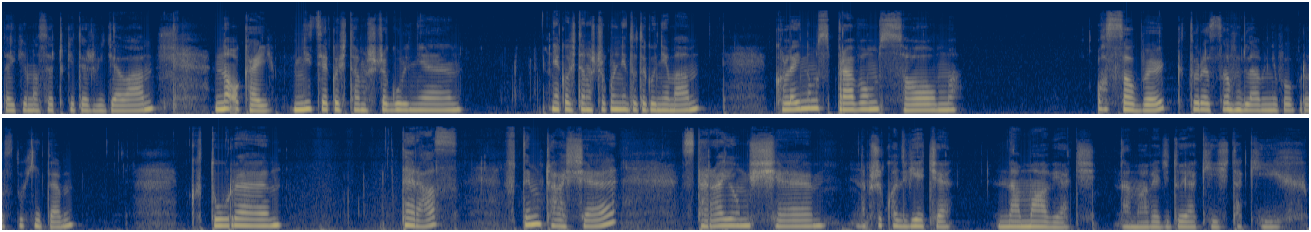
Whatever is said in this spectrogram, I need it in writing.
takie maseczki też widziałam. No okej, okay, nic jakoś tam szczególnie, jakoś tam szczególnie do tego nie mam. Kolejną sprawą są osoby, które są dla mnie po prostu hitem, które teraz, w tym czasie, starają się, na przykład, wiecie, namawiać, namawiać do jakichś takich,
